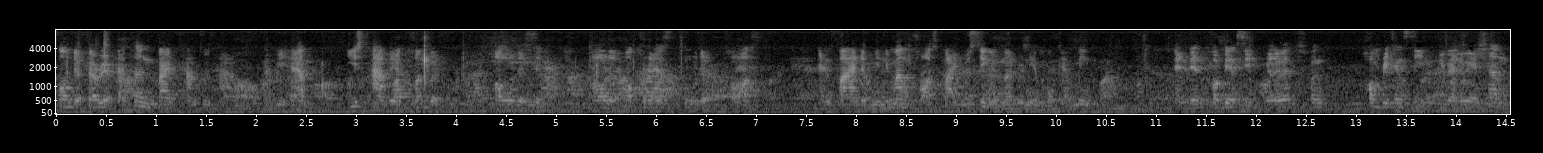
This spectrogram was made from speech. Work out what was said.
from the failure pattern by time to time. We have each time we convert all the all the occurrence to the cost and find the minimum cost by using the nonlinear programming. And then comprehensive evaluation, comprehensive evaluation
